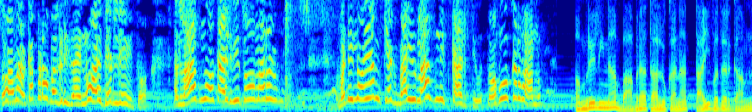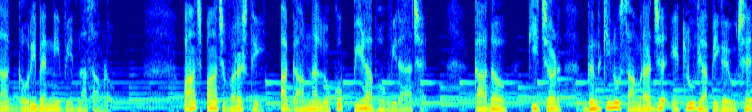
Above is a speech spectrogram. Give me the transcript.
તો અમારે કપડા બગડી જાય નો અહીંથી લેવી તો. લાજ નો કાઢવી તો અમારે વડીલો એમ કે બાયું લાજ નહીં કાઢતી તો શું કરવાનું? અમરેલીના બાબરા તાલુકાના તાઈવદર ગામના ગૌરીબેનની વેદના સાંભળો. પાંચ પાંચ વર્ષથી આ ગામના લોકો પીડા ભોગવી રહ્યા છે. કાદવ, કીચડ, ગંદકીનું સામ્રાજ્ય એટલું વ્યાપી ગયું છે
